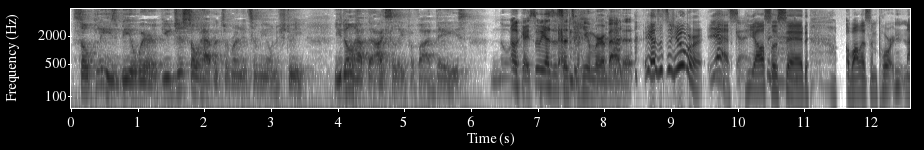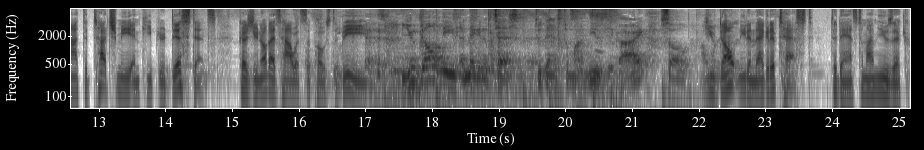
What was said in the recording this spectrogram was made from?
So please be aware if you just so happen to run into me on the street, you don't have to isolate for five days. Nor- Okay, so he has a sense of humor about it. He has a sense of humor. Yes. good. He also said, while it's important not to touch me and keep your distance, because you know that's how it's supposed to be, You don't need a negative test to dance to my music, all right? So I you don't need a negative test to dance to my music.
